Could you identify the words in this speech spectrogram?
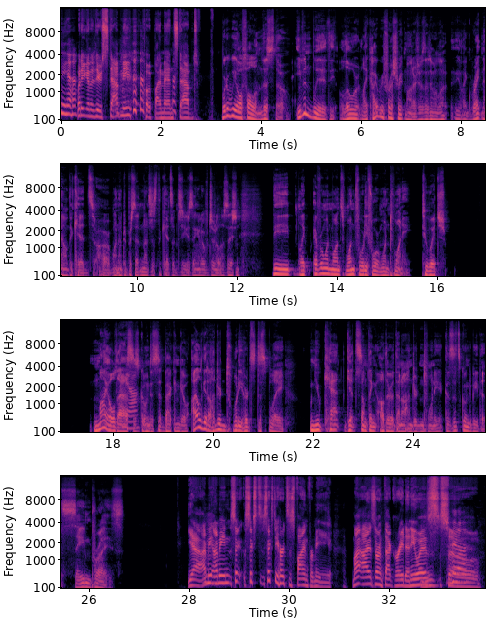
Yeah. what are you gonna do? Stab me? Quote by man stabbed. Where do we all fall on this though? Even with lower, like high refresh rate monitors, I know a lot, like right now the kids are 100%, not just the kids, I'm just using an overgeneralization. The, like everyone wants 144, 120, to which my old ass Yeah. is going to sit back and go, I'll get a 120 hertz display when you can't get something other than 120 because it's going to be the same price. Yeah, I mean. I mean, 60, 60 hertz is fine for me. My eyes aren't that great, anyways. Mhm. So Yeah.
